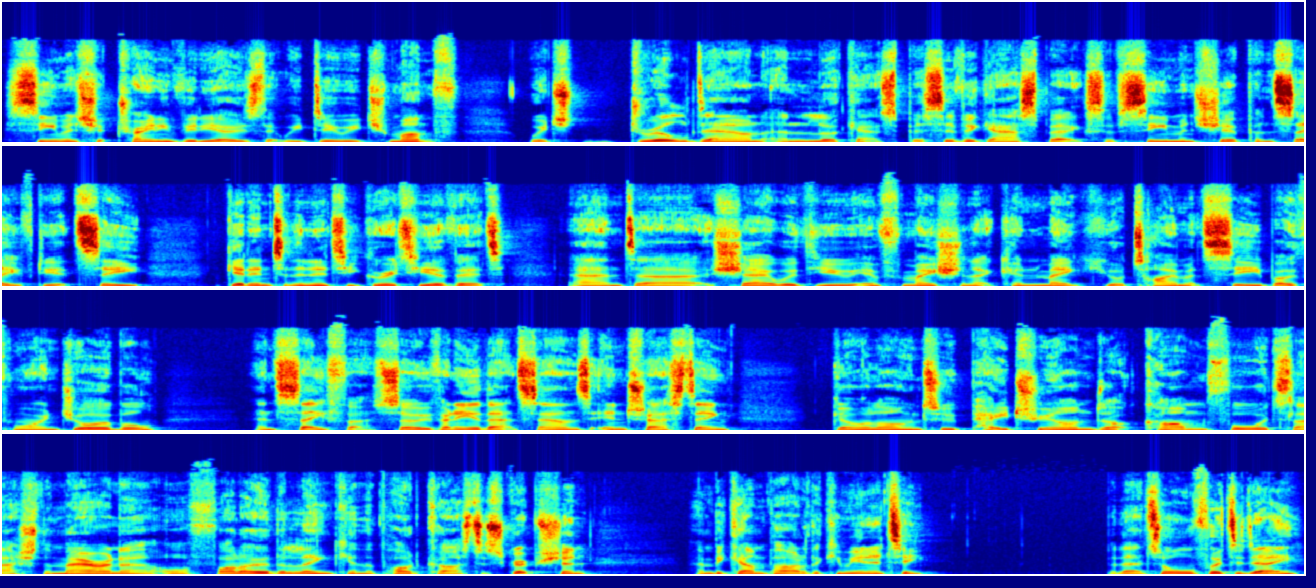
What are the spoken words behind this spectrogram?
seamanship training videos that we do each month which drill down and look at specific aspects of seamanship and safety at sea, get into the nitty gritty of it, and uh, share with you information that can make your time at sea both more enjoyable and safer. So, if any of that sounds interesting, go along to patreon.com forward slash the mariner or follow the link in the podcast description and become part of the community. But that's all for today.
